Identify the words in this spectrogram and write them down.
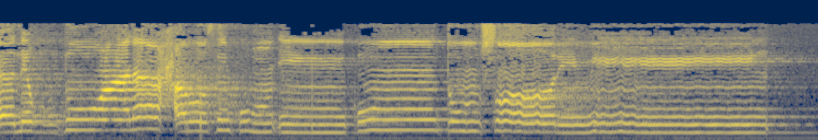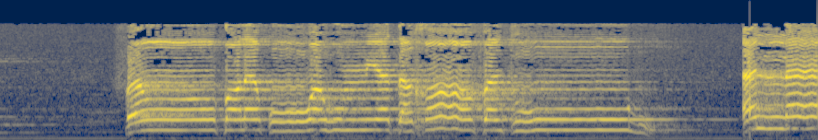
أن اغدوا على حرثكم إن كنتم صارمين فانطلقوا وهم يتخافتون ألا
